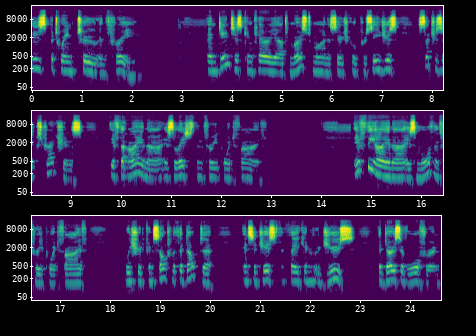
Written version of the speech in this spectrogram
is between two and three. And dentists can carry out most minor surgical procedures, such as extractions, if the INR is less than 3.5. If the INR is more than 3.5, we should consult with the doctor and suggest that they can reduce the dose of warfarin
